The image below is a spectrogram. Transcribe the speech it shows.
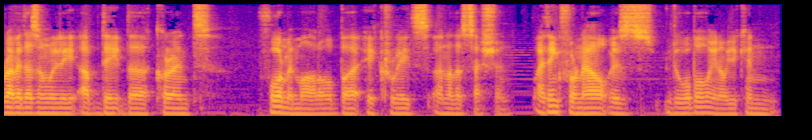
Revit doesn't really update the current Formit model, but it creates another session. I think for now is doable. You know, you can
